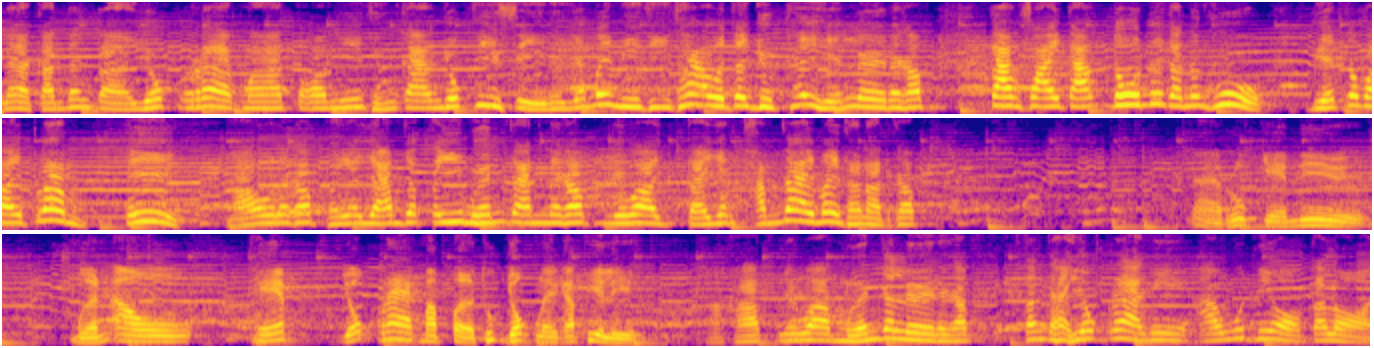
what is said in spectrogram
แลกกันตั้งแต่ยกแรกมาตอนนี้ถึงกลางยกที่4เนี่ยยังไม่มีทีท่าว่าจะหยุดให้เห็นเลยนะครับ ต่างฝ่ายต่างโดนด้วยกันทั้งคู่ เบียดเข้าไปปล้ำตีเอาแล้วครับ พยายามจะตีเหมือนกันนะครับเรียกว่าแต่ยังทำได้ไม่ถนัดครับอ่ารูปเกมนี่เหมือนเอาเทปยกแรกมาเปิดทุกยกเลยครับพี่ลีนะครับเรียกว่าเหมือนกันเลยนะครับ ตั้งแต่ยกแรกนี่อาวุธนี่ออกตลอด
